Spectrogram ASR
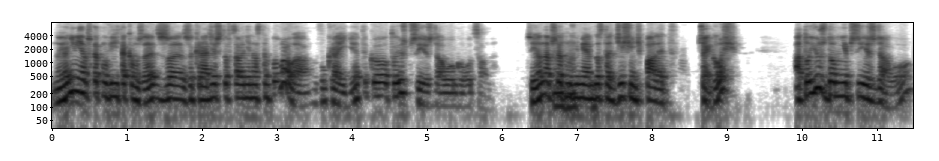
No i oni mi na przykład mówili taką rzecz, że, że kradzież to wcale nie następowała w Ukrainie, tylko to już przyjeżdżało gołocone. Czyli on na przykład mhm. mówi, miałem dostać 10 palet czegoś, a to już do mnie przyjeżdżało,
